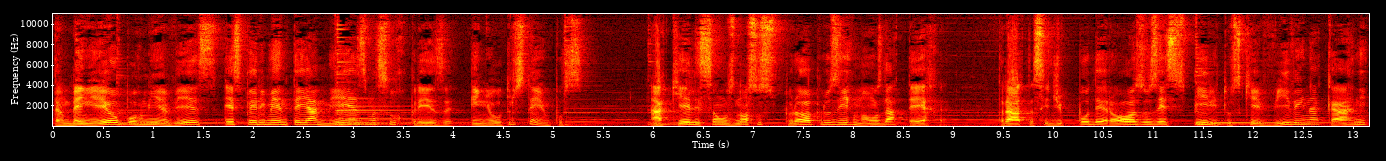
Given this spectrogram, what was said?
Também eu, por minha vez, experimentei a mesma surpresa em outros tempos. Aqueles são os nossos próprios irmãos da terra. Trata-se de poderosos espíritos que vivem na carne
